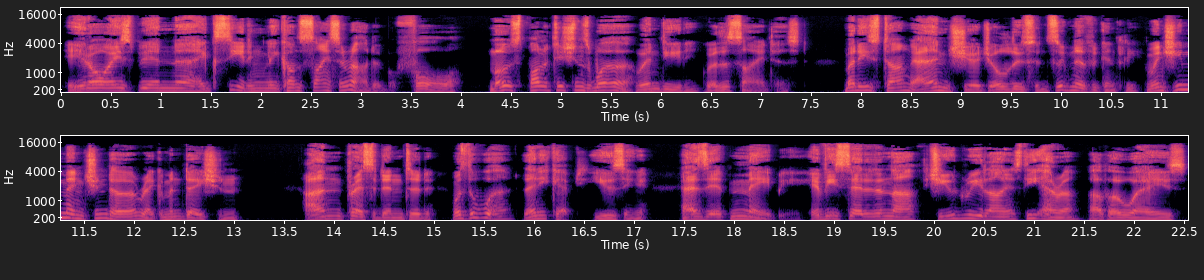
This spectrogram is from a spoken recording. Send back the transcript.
he had always been uh, exceedingly concise around her before. Most politicians were when dealing with a scientist but his tongue and schedule loosened significantly when she mentioned her recommendation. Unprecedented was the word that he kept using, as if maybe if he said it enough she would realize the error of her ways.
